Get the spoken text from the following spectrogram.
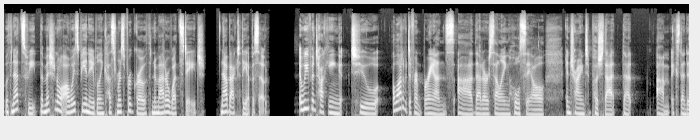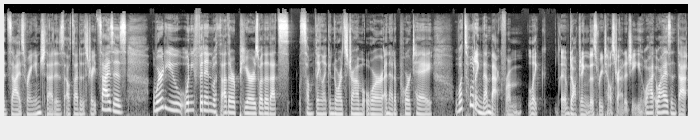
With NetSuite, the mission will always be enabling customers for growth no matter what stage. Now back to the episode. We've been talking to a lot of different brands uh, that are selling wholesale and trying to push that that um, extended size range that is outside of the straight sizes. Where do you, when you fit in with other peers, whether that's something like a Nordstrom or a Net-a-Porter, what's holding them back from like adopting this retail strategy? Why why isn't that?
